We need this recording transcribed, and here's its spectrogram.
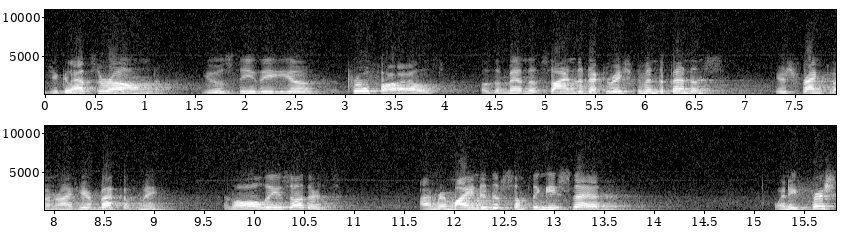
as you glance around, You'll see the uh, profiles of the men that signed the Declaration of Independence. Here's Franklin right here back of me, and all these others. I'm reminded of something he said when he first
